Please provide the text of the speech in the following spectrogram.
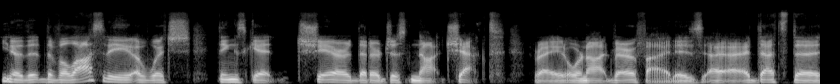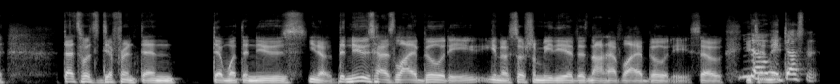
you know the the velocity of which things get shared that are just not checked, right, or not verified is I, I, that's the that's what's different than than what the news, you know, the news has liability. You know, social media does not have liability. So no, it doesn't.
